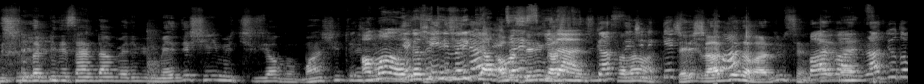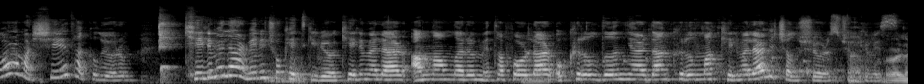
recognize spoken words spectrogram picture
dışında bir de senden böyle bir medya şeyi mi çıkıyor? Bu Manşet üretiyor. Ama o Ya gazetecilik kelimeler- yaptı Ama senin eskiden. gazetecilik, falan Gazetecilik var. geçmişim Senin radyoda var. var değil mi senin? Var var. Evet. Radyoda var ama şeye takılıyorum. Kelimeler beni çok etkiliyor. Kelimeler, anlamları, metaforlar, o kırıldığın yerden kırılmak kelimelerle çalışıyoruz çünkü biz. Öyle.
